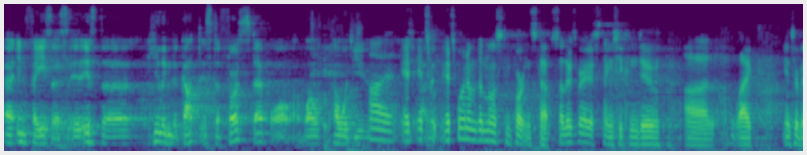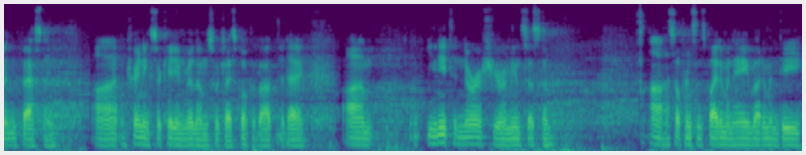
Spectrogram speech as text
uh, in phases, is the healing the gut is the first step, or well, how would you? Uh, it, it's it? it's one of the most important steps. So there's various things you can do, uh, like intermittent fasting uh, and training circadian rhythms, which I spoke about today, um, you need to nourish your immune system. Uh, so, for instance, vitamin A, vitamin D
